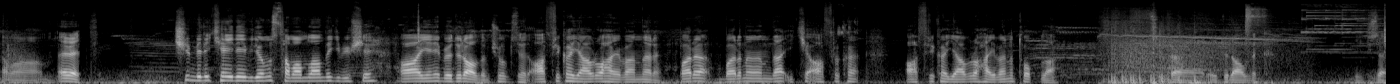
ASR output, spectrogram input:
Tamam. Evet. Şimdilik Heyday videomuz tamamlandı gibi bir şey. Aa yeni bir ödül aldım. Çok güzel. Afrika yavru hayvanları. Bara, barınağında iki Afrika Afrika yavru hayvanı topla. Süper. Ödül aldık. Güzel.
